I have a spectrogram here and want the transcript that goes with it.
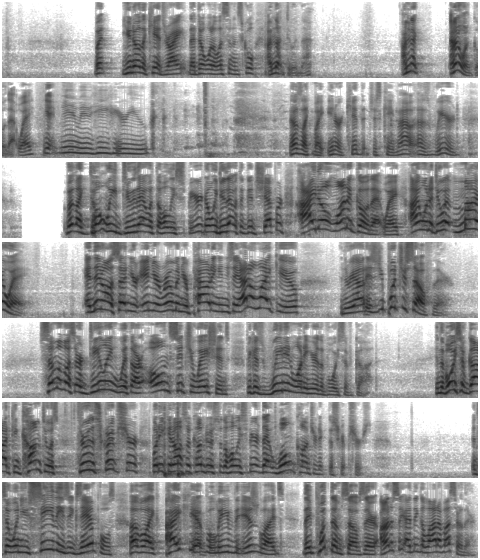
But you know the kids, right, that don't want to listen in school? I'm not doing that. I'm not, I don't want to go that way. Yeah, he hear you. that was like my inner kid that just came out. That was weird. But like, don't we do that with the Holy Spirit? Don't we do that with the Good Shepherd? I don't want to go that way. I want to do it my way. And then all of a sudden you're in your room and you're pouting and you say, I don't like you. And the reality is you put yourself there. Some of us are dealing with our own situations because we didn't want to hear the voice of God. And the voice of God can come to us through the scripture, but he can also come to us through the Holy Spirit that won't contradict the scriptures. And so when you see these examples of like, I can't believe the Israelites, they put themselves there. Honestly, I think a lot of us are there.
